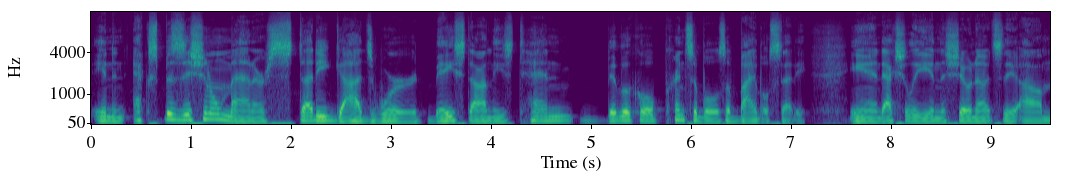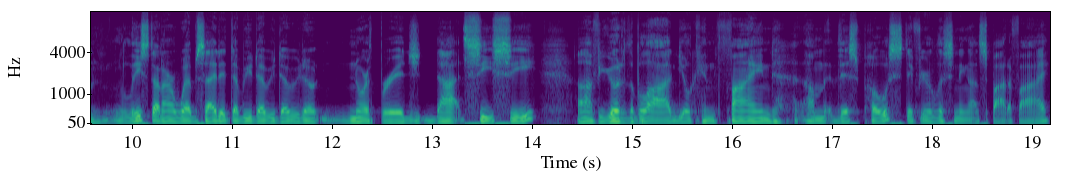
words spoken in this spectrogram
in an expositional manner, study God's word based on these 10 biblical principles of Bible study. And actually, in the show notes, the um, at least on our website at www.northbridge.cc, uh, if you go to the blog, you can find um, this post if you're listening on Spotify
